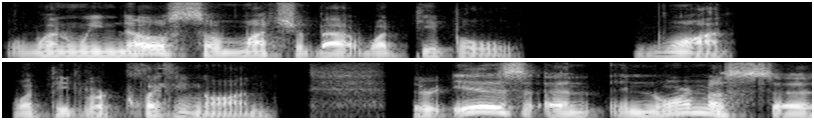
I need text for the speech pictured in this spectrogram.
When we know so much about what people want, what people are clicking on, there is an enormous uh,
